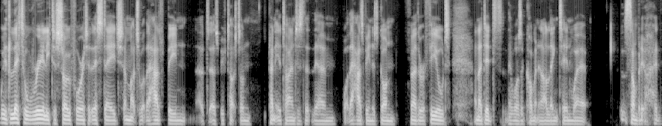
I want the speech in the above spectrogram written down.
with little really to show for it at this stage, and much of what there has been, as we've touched on plenty of times, is that um, what there has been has gone further afield. And I did, there was a comment in our LinkedIn where somebody had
